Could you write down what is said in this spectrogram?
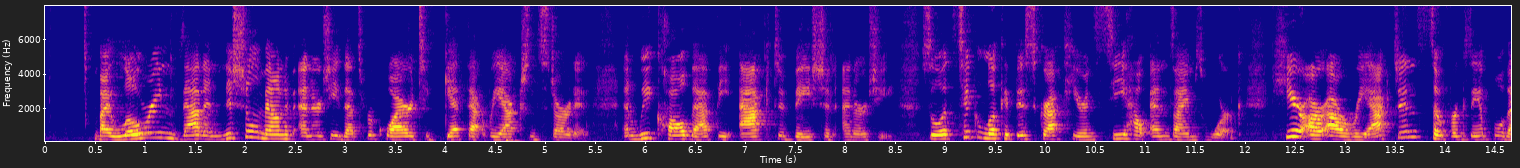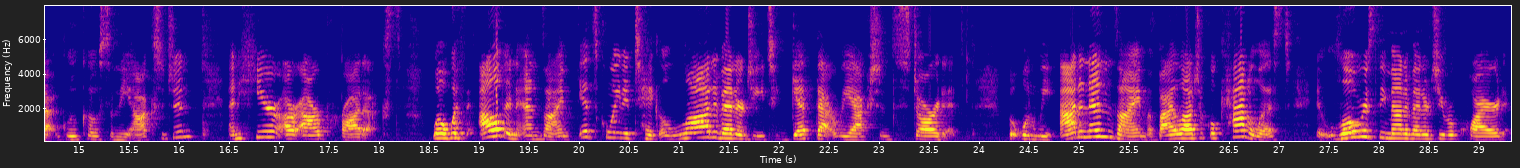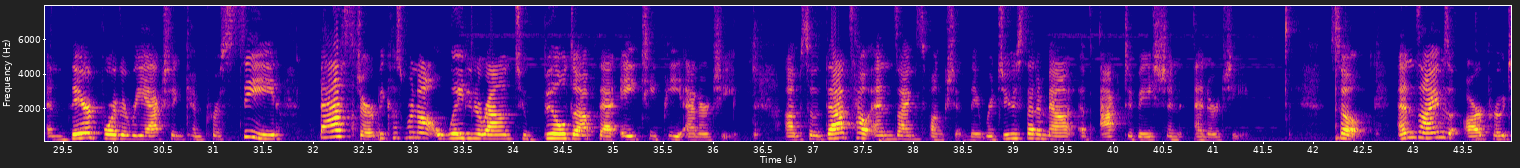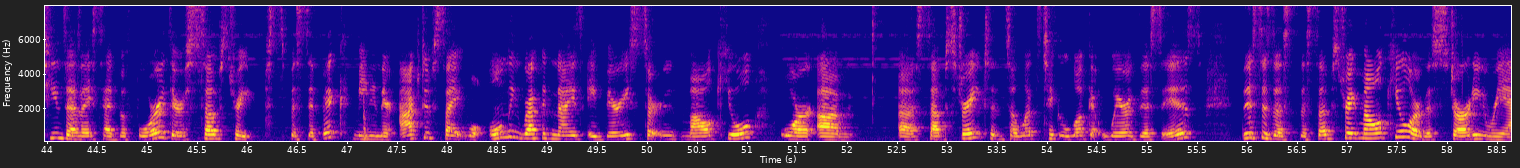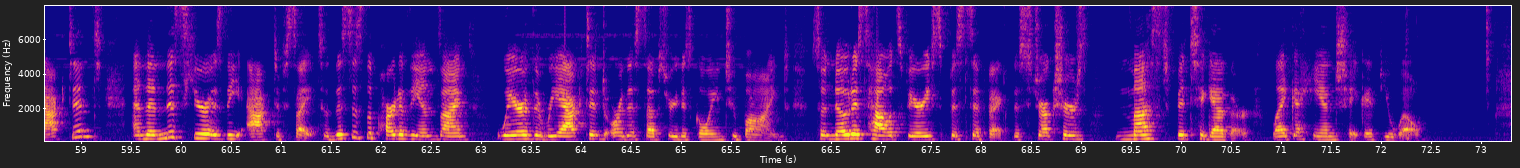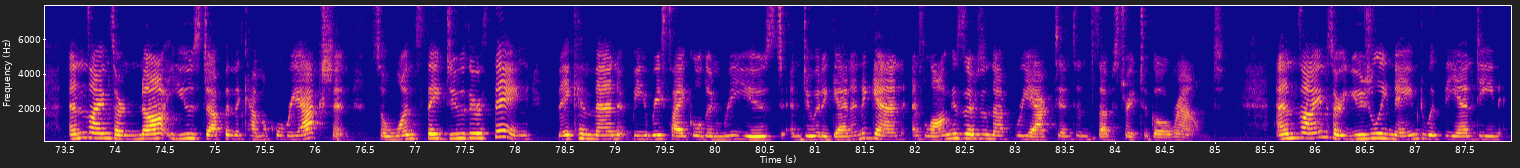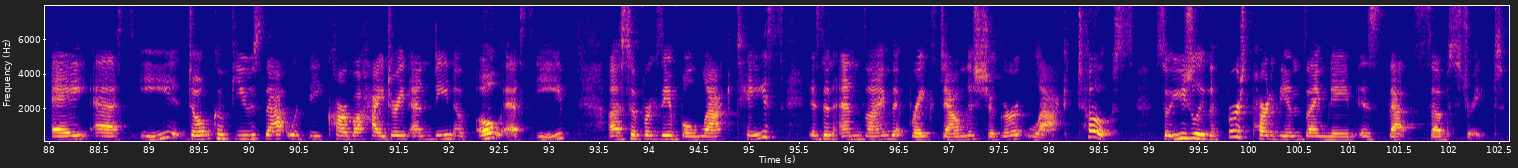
by lowering that initial amount of energy that's required to get that reaction started. And we call that the activation energy. So let's take a look at this graph here and see how enzymes work. Here are our reactants, so for example, that glucose and the oxygen, and here are our products. Well, without an enzyme, it's going to take a lot of energy to get that reaction started. But when we add an enzyme, a biological catalyst, it lowers the amount of energy required and therefore the reaction can proceed faster because we're not waiting around to build up that ATP energy. Um, so that's how enzymes function. They reduce that amount of activation energy. So, enzymes are proteins, as I said before. They're substrate specific, meaning their active site will only recognize a very certain molecule or um, substrate. And so let's take a look at where this is. This is a, the substrate molecule or the starting reactant. And then this here is the active site. So this is the part of the enzyme where the reactant or the substrate is going to bind. So notice how it's very specific. The structures must fit together like a handshake, if you will. Enzymes are not used up in the chemical reaction. So once they do their thing, they can then be recycled and reused and do it again and again as long as there's enough reactant and substrate to go around. Enzymes are usually named with the ending ASE. Don't confuse that with the carbohydrate ending of OSE. Uh, so, for example, lactase is an enzyme that breaks down the sugar lactose. So, usually the first part of the enzyme name is that substrate.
